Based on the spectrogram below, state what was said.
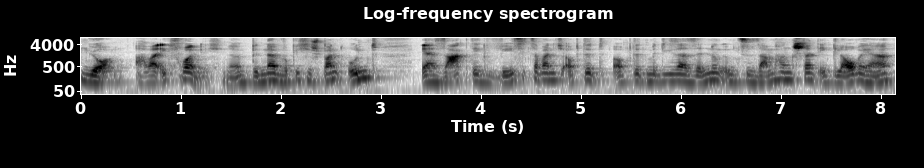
ja, aber ich freue mich. Ne? Bin da wirklich gespannt. Und er sagt, ich weiß jetzt aber nicht, ob das ob mit dieser Sendung im Zusammenhang stand. Ich glaube ja,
